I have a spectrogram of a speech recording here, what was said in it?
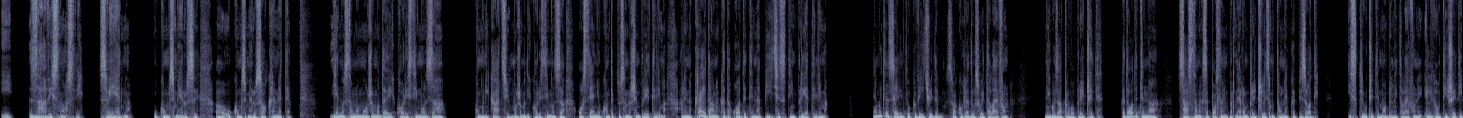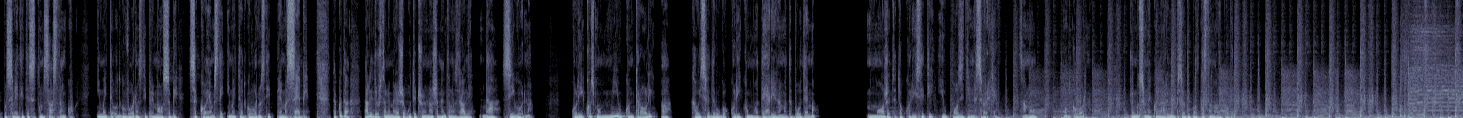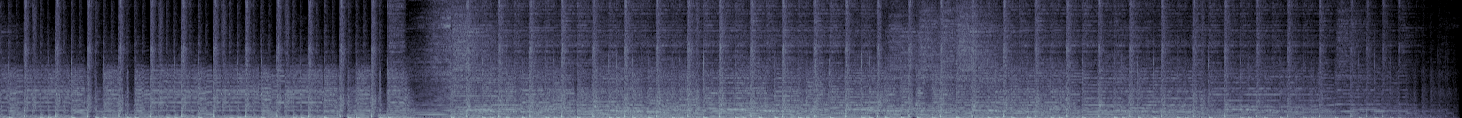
i zavisnosti. Svejedno u kom smeru se, u kom smeru se okrenete. Jednostavno možemo da ih koristimo za komunikaciju, možemo da ih koristimo za ostajanje u kontaktu sa našim prijateljima, ali na kraju dana kada odete na piće sa tim prijateljima, nemojte da sedite u kaviću i da svako gleda u svoj telefon. nego zapravo pričajte. Kada odete na sastanak sa poslovnim partnerom, pričali smo to u nekoj epizodi, isključite mobilni telefon ili ga utišajte i posvetite se tom sastanku. Imajte odgovornosti prema osobi sa kojom ste, imajte odgovornosti prema sebi. Tako da, da li društvene mreže utiču na naše mentalno zdravlje? Da, sigurno. Koliko smo mi u kontroli, pa kao i sve drugo, koliko moderiramo da budemo. Možete to koristiti i u pozitivne svrhe, samo odgovorno. Čujemo se u nekoj narednoj epizodi podcasta Male pobede.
